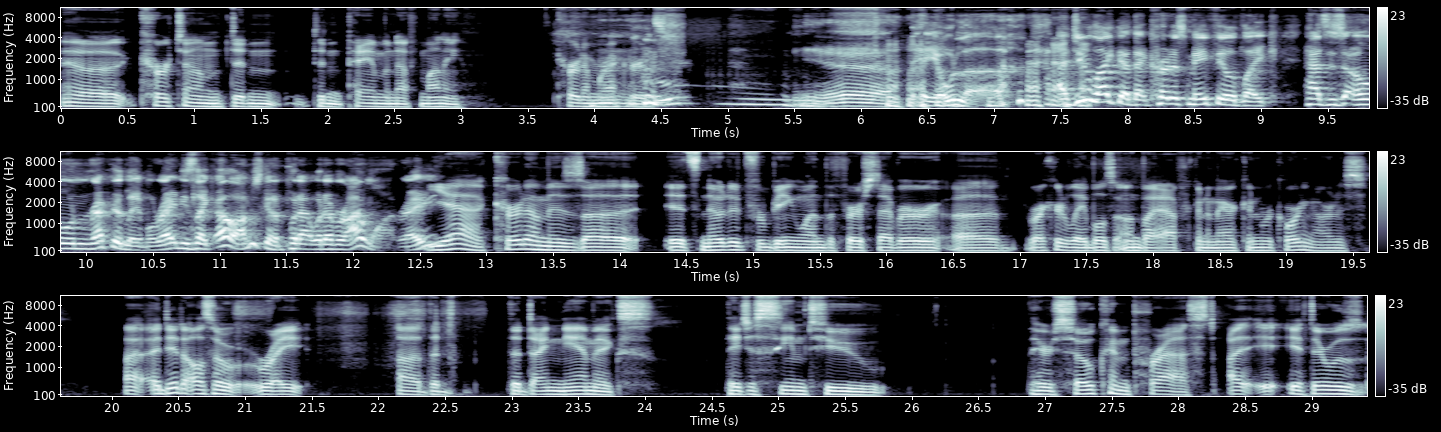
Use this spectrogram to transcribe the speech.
uh, Curtom didn't didn't pay him enough money. Curtom Records. Yeah, payola. I do like that. That Curtis Mayfield like has his own record label, right? And he's like, "Oh, I'm just gonna put out whatever I want," right? Yeah, Curtom is uh it's noted for being one of the first ever uh record labels owned by African American recording artists. Uh, I did also write uh the the dynamics they just seem to they're so compressed. I, i- if there was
